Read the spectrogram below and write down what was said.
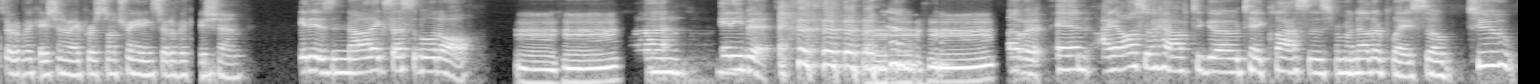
certification and my personal training certification. It is not accessible at all. Mm-hmm. Not any bit mm-hmm. of it. And I also have to go take classes from another place. So two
